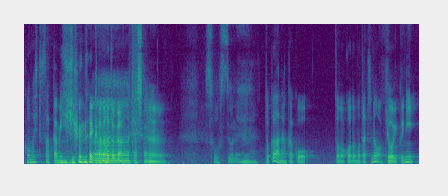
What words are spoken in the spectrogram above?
この人サッカー見に行くんないかなとうか、ん確かに、うんそうっすよね、とかなんかこうその子どもたちの教育に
